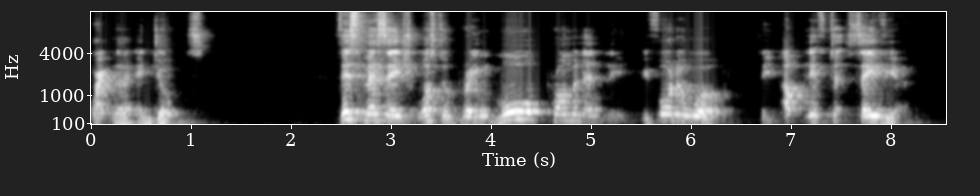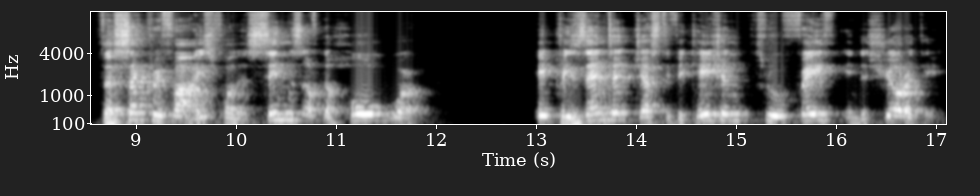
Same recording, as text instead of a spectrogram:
Waggoner and Jones. This message was to bring more prominently before the world the uplifted Savior, the sacrifice for the sins of the whole world. It presented justification through faith in the surety.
